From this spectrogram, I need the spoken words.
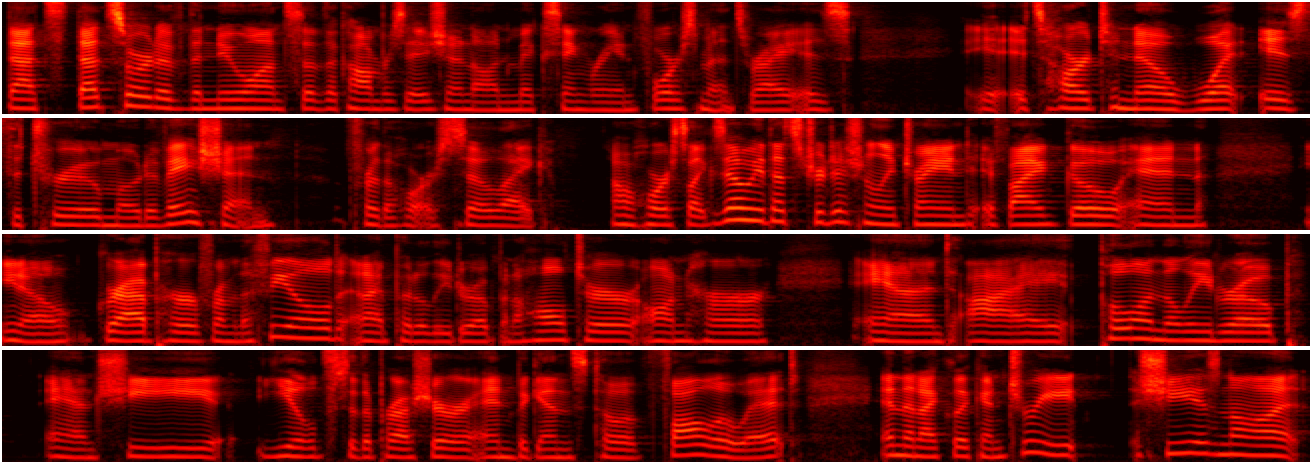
that's that's sort of the nuance of the conversation on mixing reinforcements, right? Is it's hard to know what is the true motivation for the horse. So like a horse like Zoe that's traditionally trained, if I go and you know, grab her from the field and I put a lead rope and a halter on her and I pull on the lead rope and she yields to the pressure and begins to follow it. And then I click and treat. She is not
